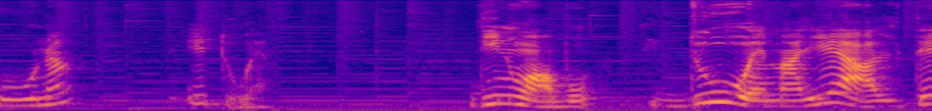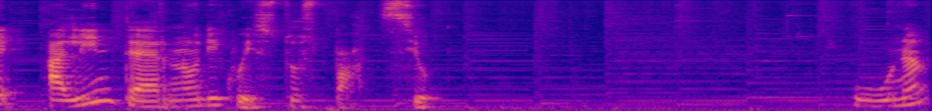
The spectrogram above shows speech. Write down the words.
una e due. Di nuovo 2 maglie alte all'interno di questo spazio. Una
